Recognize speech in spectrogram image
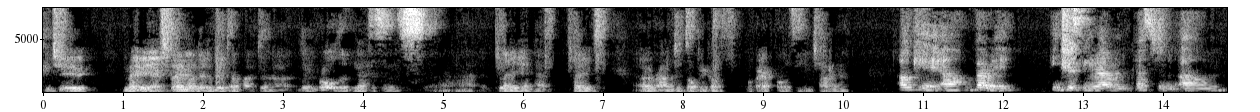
could you maybe explain a little bit about the, the role that netizens uh, play and have played around the topic of, of air quality in China? Okay, um, very interesting, relevant question. Um,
